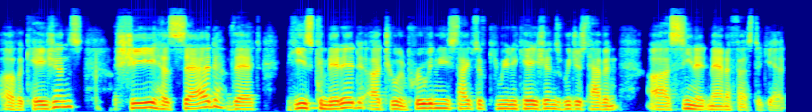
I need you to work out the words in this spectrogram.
of occasions. Xi has said that he's committed uh, to improving these types of communications. We just haven't uh, seen it manifested yet.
